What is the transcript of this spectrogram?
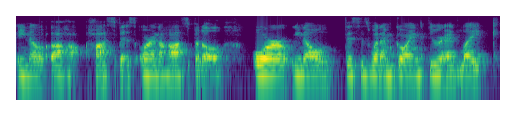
you know a hospice or in a hospital, or you know this is what I'm going through. I'd like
